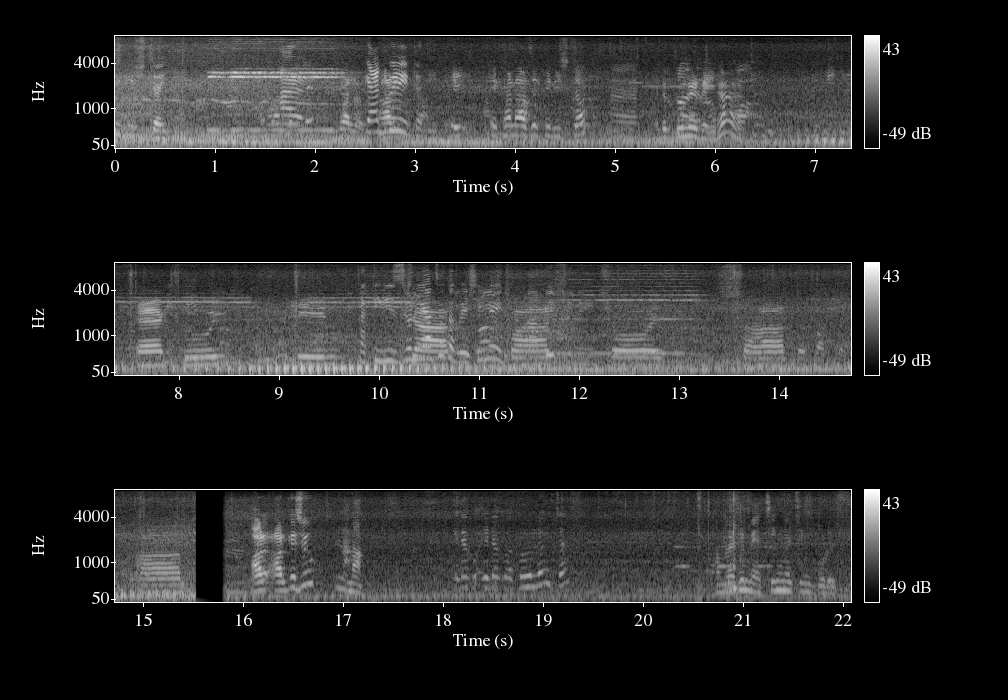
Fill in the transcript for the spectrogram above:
তিরিশটাই। আর ক্যাডবেরিটা দিন। এখানে আছে তিরিশটা। এটা গুনে দেই হ্যাঁ? এক দুই তিন তিরিশ জনই আছে তো বেশি নেই? পাঁচ ছয় সাত আট। আর আর কিছু? না। এটা এটা কত হলো এটা? আমরা যে ম্যাচিং ম্যাচিং পড়েছি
